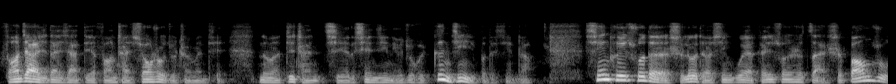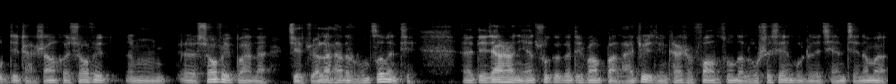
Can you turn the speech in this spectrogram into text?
房价一旦下跌，房产销售就成问题，那么地产企业的现金流就会更进一步的紧张。新推出的十六条新规啊，可以说是暂时帮助地产商和消费，嗯呃消费端呢解决了它的融资问题。呃，叠加上年初各个地方本来就已经开始放松的楼市限购这个前提，那么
